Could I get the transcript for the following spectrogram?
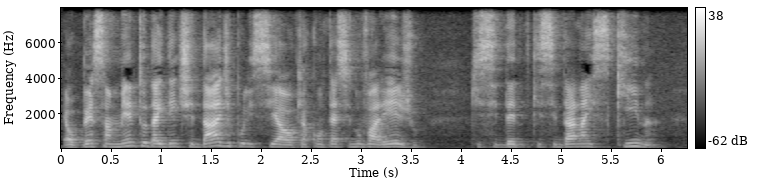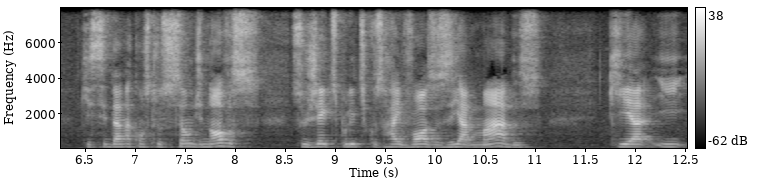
É o pensamento da identidade policial que acontece no varejo, que se, de, que se dá na esquina, que se dá na construção de novos sujeitos políticos raivosos e armados, que a, e,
